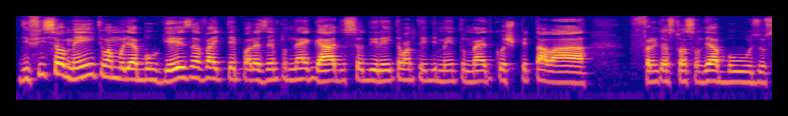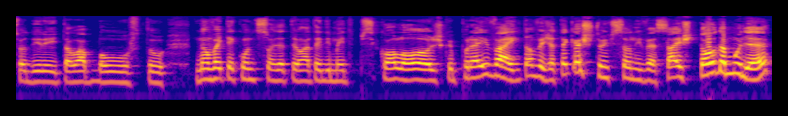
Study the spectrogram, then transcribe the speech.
dificilmente uma mulher burguesa vai ter, por exemplo, negado o seu direito a um atendimento médico hospitalar frente à situação de abuso, o seu direito ao aborto, não vai ter condições de ter um atendimento psicológico e por aí vai. Então, veja, até questões que são universais, toda mulher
